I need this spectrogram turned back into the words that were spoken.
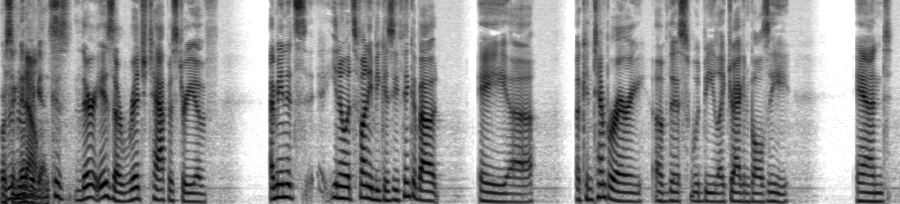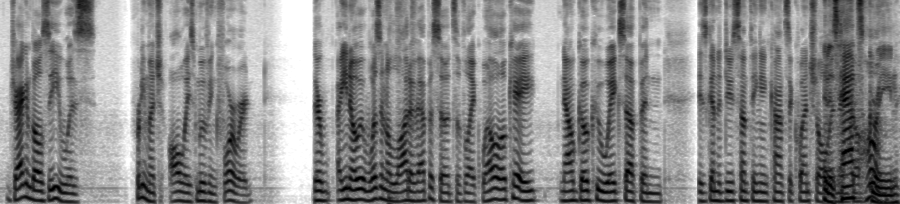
or significance. because there is a rich tapestry of i mean it's you know it's funny because you think about a uh, a contemporary of this would be like dragon ball z and dragon ball z was pretty much always moving forward there you know it wasn't a lot of episodes of like well okay now goku wakes up and is going to do something inconsequential and his hat's green.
